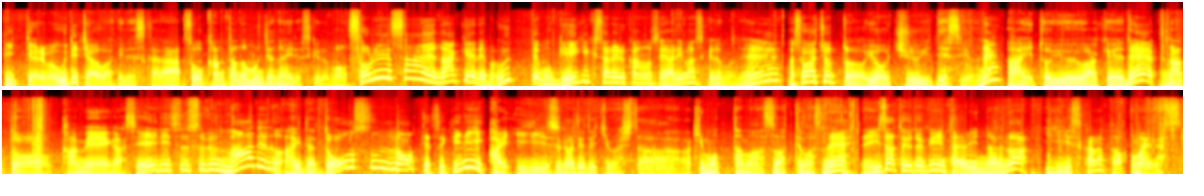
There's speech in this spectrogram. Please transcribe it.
ピッてやれば撃てちゃうわけですから、そう簡単なもんじゃないですけども。それさえなければ撃っても迎撃される可能性ありますけどもね。まあ、それはちょっと要注ですよね。はい、というわけで NATO 加盟が成立するまでの間どうすんのって時にはいイギリスが出てきました肝っ玉座ってますねいざという時に頼りになるのはイギリスかなと思います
